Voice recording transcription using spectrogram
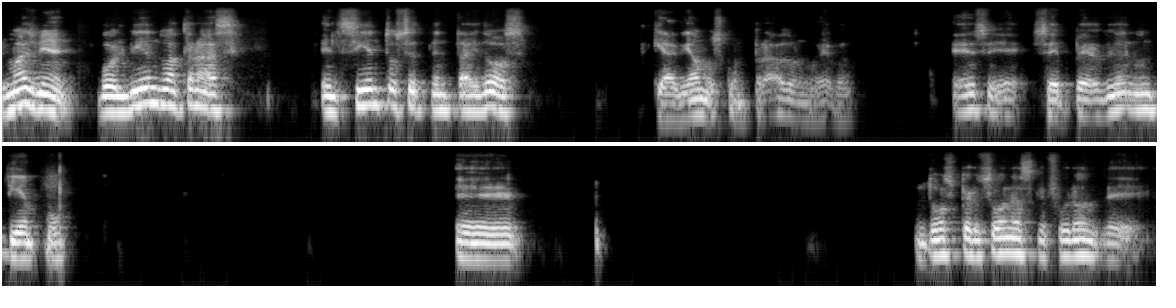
más bien, volviendo atrás, el 172 que habíamos comprado nuevo, ese se perdió en un tiempo. Eh, dos personas que fueron de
